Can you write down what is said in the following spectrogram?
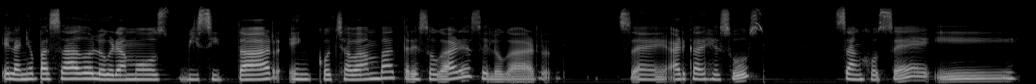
El año pasado logramos visitar en Cochabamba tres hogares, el hogar eh, Arca de Jesús, San José y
